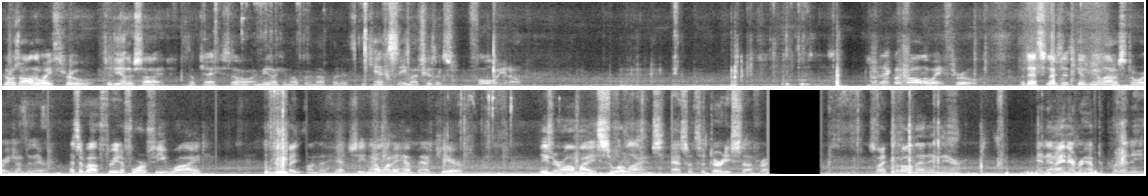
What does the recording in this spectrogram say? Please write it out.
goes all the way through to the other side. Okay, so I mean I can open it up, but it's you can't see much because it's full, you know. So that goes all the way through. But that's nice. It gives me a lot of storage under there. That's about three to four feet wide. On the hitch. See now what I have back here, these are all my sewer lines. Yeah, so it's the dirty stuff, right? So I put all that in there. And then I never have to put any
